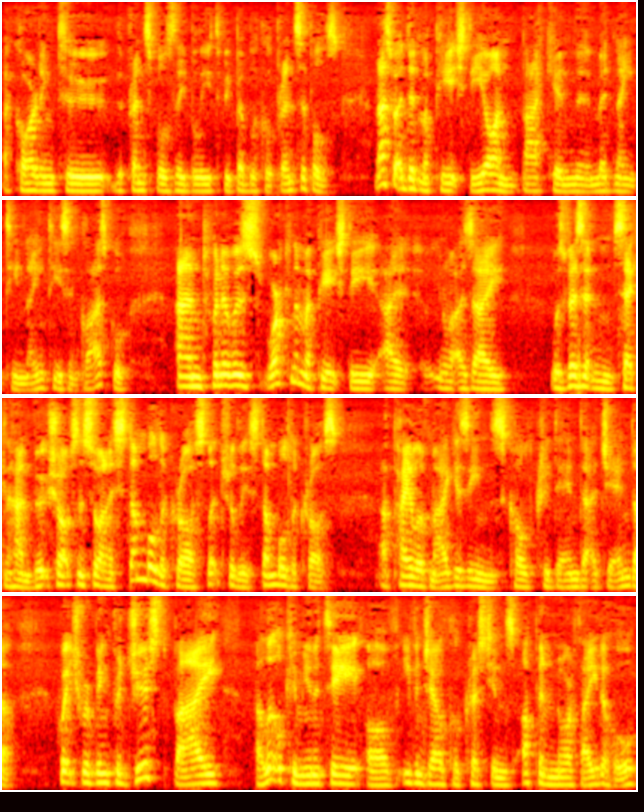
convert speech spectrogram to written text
according to the principles they believe to be biblical principles. And that's what I did my PhD on back in the mid 1990s in Glasgow. And when I was working on my PhD, I, you know, as I was visiting secondhand bookshops and so on, I stumbled across, literally stumbled across, a pile of magazines called Credenda Agenda, which were being produced by a little community of evangelical Christians up in North Idaho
